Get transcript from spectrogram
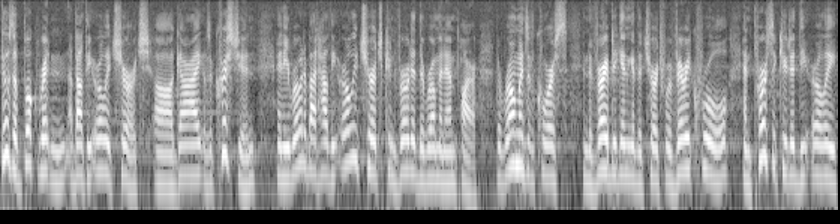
There was a book written about the early church. Uh, a guy was a Christian, and he wrote about how the early church converted the Roman Empire. The Romans, of course, in the very beginning of the church, were very cruel and persecuted the early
